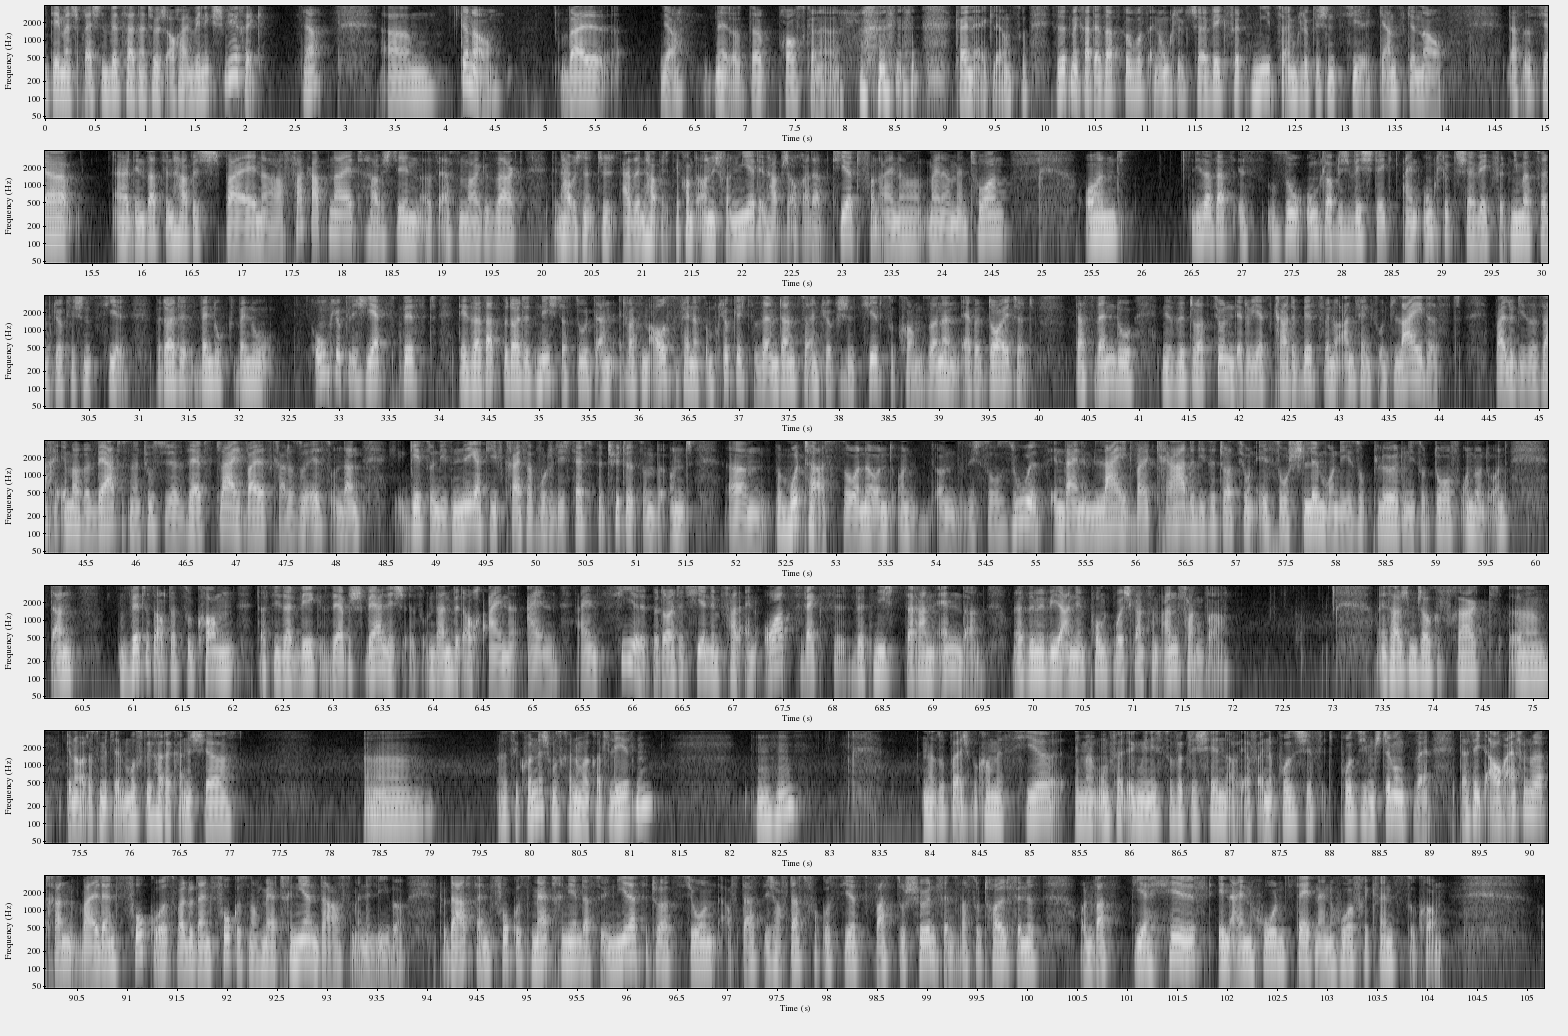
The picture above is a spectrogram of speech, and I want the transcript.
dementsprechend wird es halt natürlich auch ein wenig schwierig. Ja, ähm, genau, weil ja, nee, da, da brauchst keine, keine Erklärung zu. Hier wird mir gerade der Satz bewusst, ein unglücklicher Weg führt nie zu einem glücklichen Ziel. Ganz genau. Das ist ja, äh, den Satz, den habe ich bei einer Fuck-Up-Night, habe ich den das erste Mal gesagt. Den habe ich natürlich, also den habe ich, der kommt auch nicht von mir, den habe ich auch adaptiert von einer meiner Mentoren. Und dieser Satz ist so unglaublich wichtig. Ein unglücklicher Weg führt niemals zu einem glücklichen Ziel. Bedeutet, wenn du, wenn du unglücklich jetzt bist, dieser Satz bedeutet nicht, dass du dann etwas im Außen veränderst, um glücklich zu sein, um dann zu einem glücklichen Ziel zu kommen, sondern er bedeutet, dass wenn du in der Situation, in der du jetzt gerade bist, wenn du anfängst und leidest, weil du diese Sache immer bewertest und dann tust du dir selbst leid, weil es gerade so ist und dann gehst du in diesen Negativkreis, wo du dich selbst betütelst und, und ähm, bemutterst so ne und und und sich so suhlst in deinem Leid, weil gerade die Situation ist so schlimm und die ist so blöd und die ist so doof und und und, dann wird es auch dazu kommen, dass dieser Weg sehr beschwerlich ist. Und dann wird auch ein, ein, ein Ziel, bedeutet hier in dem Fall ein Ortswechsel, wird nichts daran ändern. Und da sind wir wieder an dem Punkt, wo ich ganz am Anfang war. Und jetzt habe ich mich auch gefragt, äh, genau, das mit der Muskelkater kann ich ja. Äh, eine Sekunde, ich muss gerade nochmal gerade lesen. Mhm na super, ich bekomme es hier in meinem Umfeld irgendwie nicht so wirklich hin, auf eine positive, positiven Stimmung zu sein. Das liegt auch einfach nur daran, weil dein Fokus, weil du deinen Fokus noch mehr trainieren darfst, meine Liebe. Du darfst deinen Fokus mehr trainieren, dass du in jeder Situation auf das, dich auf das fokussierst, was du schön findest, was du toll findest und was dir hilft, in einen hohen State, in eine hohe Frequenz zu kommen.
